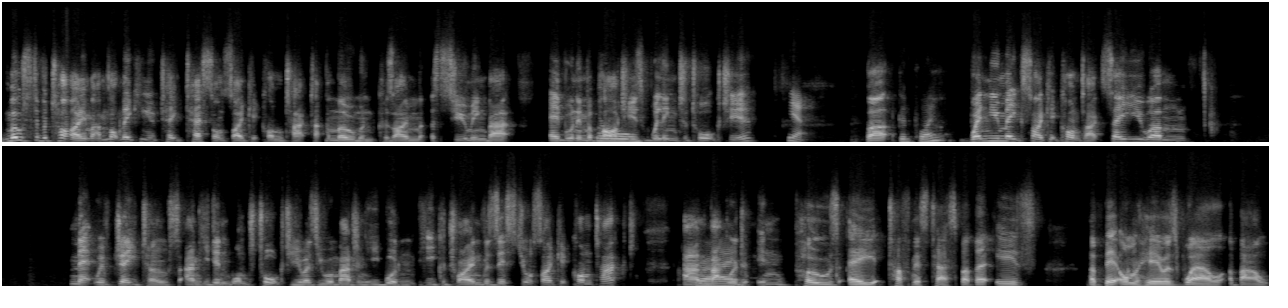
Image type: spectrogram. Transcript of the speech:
most of the time, I'm not making you take tests on psychic contact at the moment because I'm assuming that everyone in the party Oh. is willing to talk to you. Yeah. But Good point. when you make psychic contact, say you um met with Jatos and he didn't want to talk to you as you imagine he wouldn't, he could try and resist your psychic contact, and that would impose a toughness test. But there is a bit on here as well about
